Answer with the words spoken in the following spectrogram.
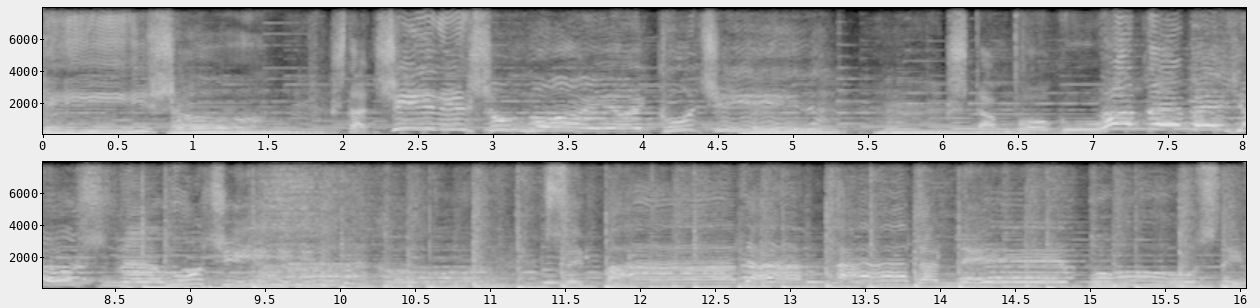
kišo Šta činiš u mojoj kući? Šta mogu od tebe još naučit Se pada, a da ne pustim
